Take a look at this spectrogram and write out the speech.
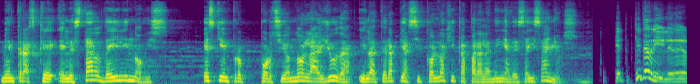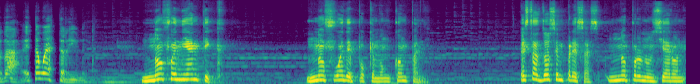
mientras que el estado de Illinois es quien proporcionó la ayuda y la terapia psicológica para la niña de 6 años. Qué, terrible, de verdad. Esta weá es terrible. No fue Niantic. No fue de Pokémon Company. Estas dos empresas no pronunciaron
